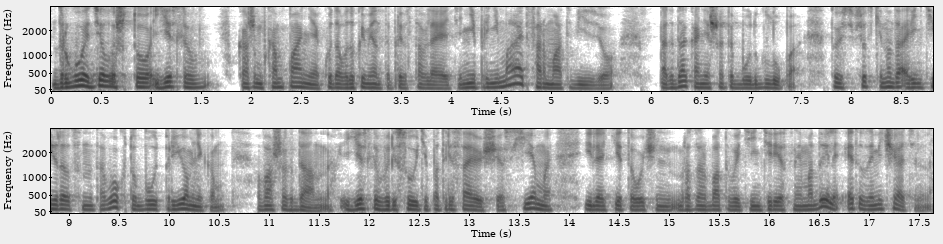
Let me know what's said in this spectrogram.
Другое дело, что если, скажем, компания, куда вы документы предоставляете, не принимает формат Visio, тогда, конечно, это будет глупо. То есть все-таки надо ориентироваться на того, кто будет приемником ваших данных. И если вы рисуете потрясающие схемы или какие-то очень разрабатываете интересные модели, это замечательно.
